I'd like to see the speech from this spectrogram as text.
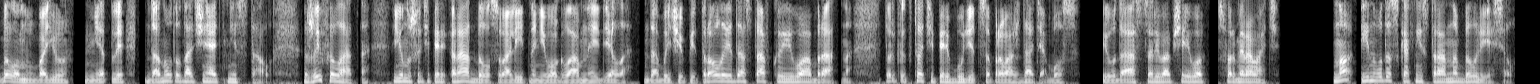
был он в бою, нет ли, Данут уточнять не стал. Жив и ладно. Юноша теперь рад был свалить на него главное дело — добычу петрола и доставку его обратно. Только кто теперь будет сопровождать обоз? И удастся ли вообще его сформировать? Но Инвудас, как ни странно, был весел.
